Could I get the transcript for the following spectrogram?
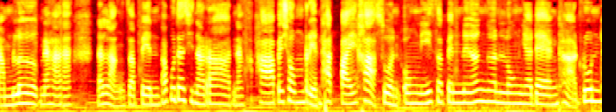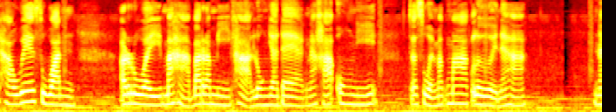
นำเลิกนะคะ ด้านหลังจะเป็นพระพุทธชินราชนะคะ พาไปชมเหรียญถัดไปค่ะ ส่วนองค์นี้จะเป็นเนื้อเงินลงยาแดงค่ะ รุ่นท้าวเวสสุวรรณ รวยมหาบารมีค่ะ ลงยาแดงนะคะ องค์นี้จะสวยมากๆเลยนะคะ ใน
